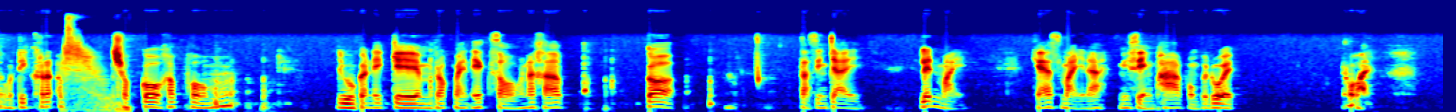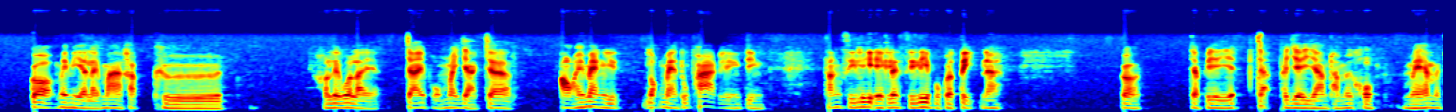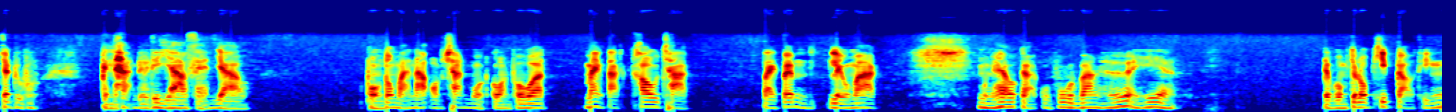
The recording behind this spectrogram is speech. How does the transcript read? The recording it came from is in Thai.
สวัสดีครับช็อกโก้ครับผม อยู่กันในเกม Rockman X 2 นะครับ ก็ตัดสินใจเล่นใหม่ cast ใหม่นะ มีเสียงพากย์ผมไปด้วย โอ้ย ก็ไม่มีอะไรมากครับ คือ เขาเรียกว่าอะไรอะใจผมมาอยากจะเอาให้แม่ง Rockman ทุกภาคเลยจริงๆ ทั้งซีรีส์ X และซีรีส์ปกตินะ ก็จะพยายจะพยายามทำให้ครบ แม้มันจะดู เป็นทางเดินที่ยาวแสนยาว ผมต้องมาหน้า option mode ก่อน เพราะว่าแม่งตัดเข้าฉาก title เร็วมาก มึงให้โอกาสกูพูดบ้างเฮ้ยไอ้เหี้ย เดี๋ยวผมจะลบคลิปเก่าทิ้ง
